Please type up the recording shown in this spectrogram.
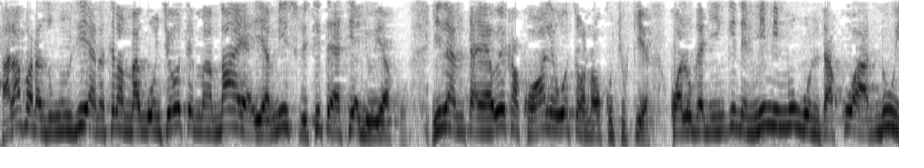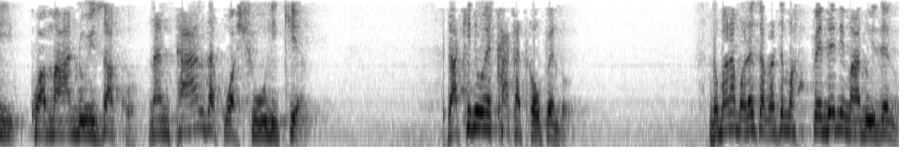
alafu anazungumzia anasema magonjwa yote mabaya ya misri sitayatia juu yako ila nitayaweka kwa wale wote wanaokuchukia. Kwa lugha nyingine mimi mungu nitakuwa adui kwa maadui zako na nitaanza kuwashughulikia. Lakini we kaa katika upendo. Ndio maana bwana akasema pendeni maadui zenu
